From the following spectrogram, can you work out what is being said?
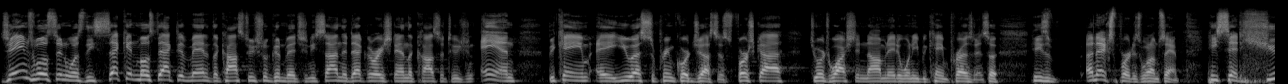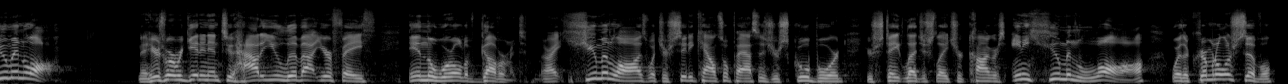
James Wilson was the second most active man at the Constitutional Convention. He signed the Declaration and the Constitution, and became a U.S. Supreme Court justice. First guy George Washington nominated when he became president. So he's an expert, is what I'm saying. He said, "Human law." Now, here's where we're getting into how do you live out your faith in the world of government. All right, human law is what your city council passes, your school board, your state legislature, Congress, any human law, whether criminal or civil.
